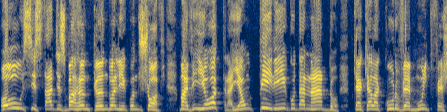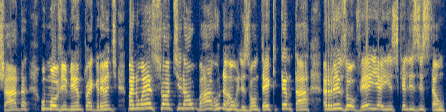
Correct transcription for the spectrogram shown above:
ou se está desbarrancando ali quando chove. Mas e outra, e é um perigo danado, porque aquela curva é muito fechada, o movimento é grande, mas não é só tirar o barro, não. Eles vão ter que tentar resolver e é isso que eles estão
